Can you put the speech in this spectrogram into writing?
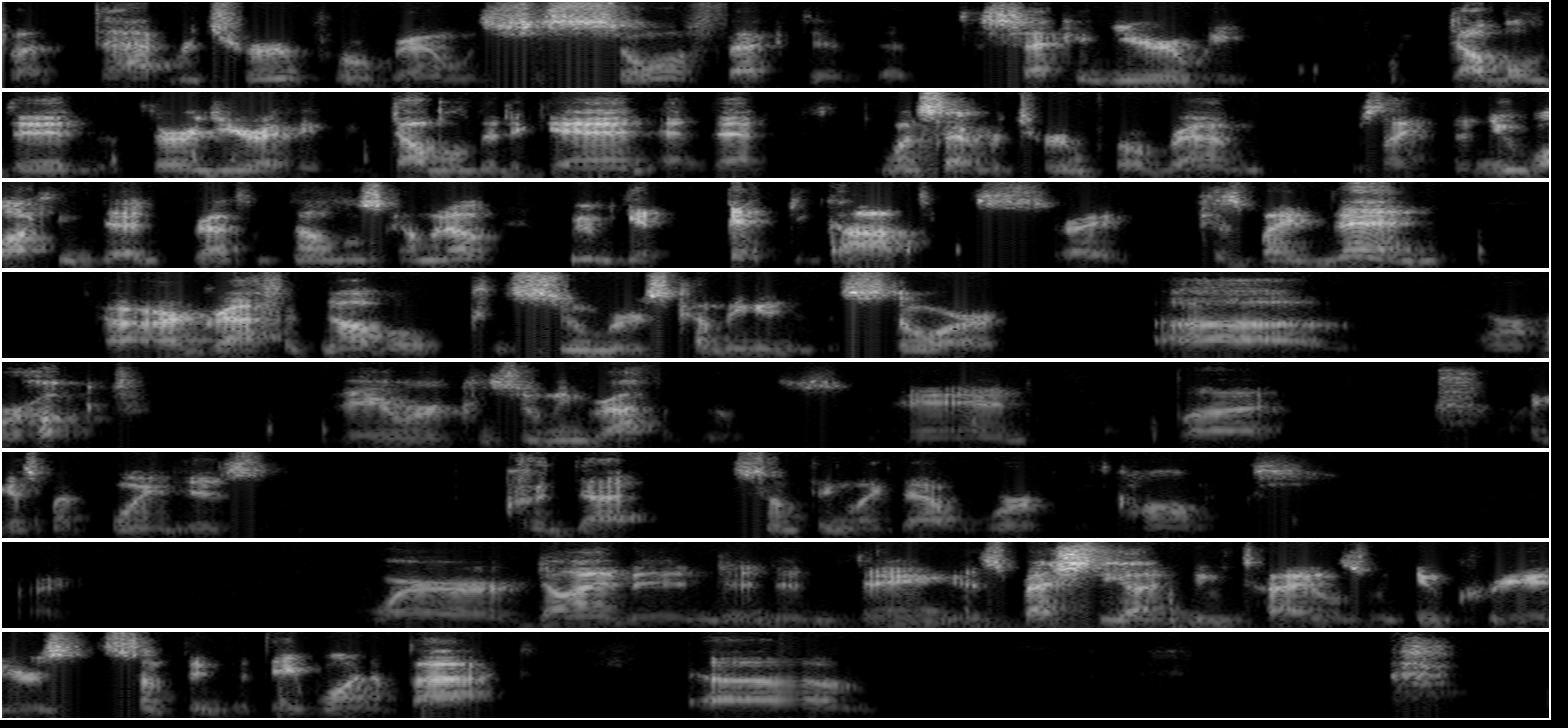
but that return program was just so effective that the second year we doubled it. In the third year, I think we doubled it again. And then once that return program was like the new Walking Dead graphic novels coming out, we would get 50 copies, right? Because by then, our graphic novel consumers coming into the store uh, were, were hooked. They were consuming graphic novels. And, but I guess my point is, could that, something like that work with comics? Where Diamond and, and thing, especially on new titles with new creators, something that they want to back. Um,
